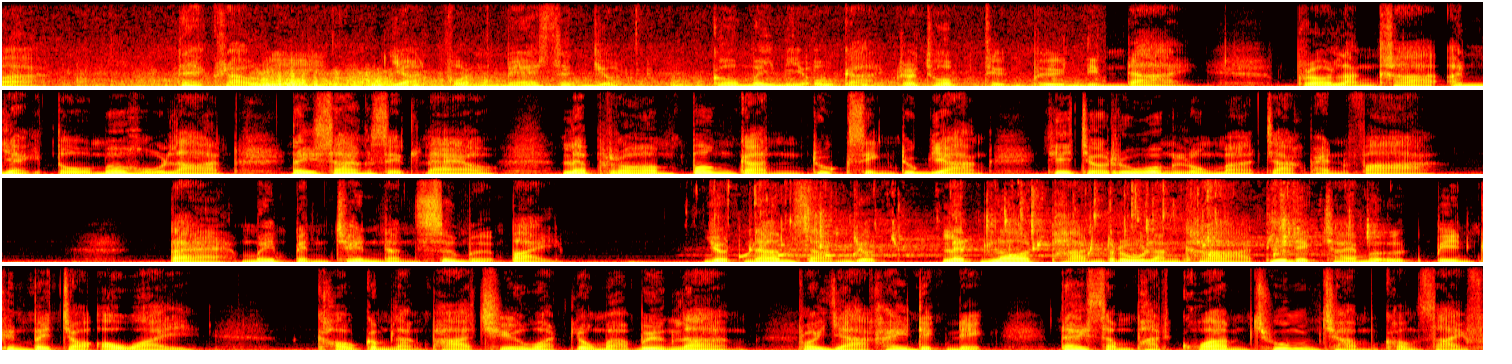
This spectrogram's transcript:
มา แต่คราวนี้หยาดฝนแม้สักหยดก็ไม่มีโอกาสกระทบถึงพื้นดินได้ เพราะหลังคาอันใหญ่โตเมื่อโหฬารได้สร้างเสร็จแล้ว และพร้อมป้องกันทุกสิ่งทุกอย่างที่จะร่วงลงมาจากแผ่นฟ้า แต่ไม่เป็นเช่นนั้นเสมอไป หยดน้ำสามหยดเล็ดลอดผ่านรูหลังคาที่เด็กชายมะอึกปีนขึ้นไปเจาะเอาไว้ เขากำลังพาเชื้อหวัดลงมาเบื้องล่าง เพราะอยากให้เด็กๆ ได้สัมผัสความชุ่มฉ่ำของสายฝ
